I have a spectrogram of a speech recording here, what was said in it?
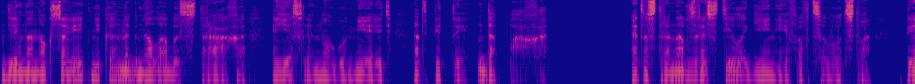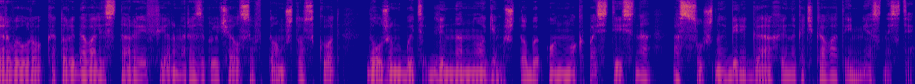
Длина ног советника нагнала бы страха, если ногу мерить от пяты до паха. Эта страна взрастила гениев овцеводства. Первый урок, который давали старые фермеры, заключался в том, что скот должен быть длинноногим, чтобы он мог пастись на осушных берегах и на качковатой местности.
